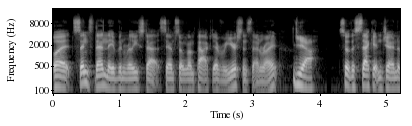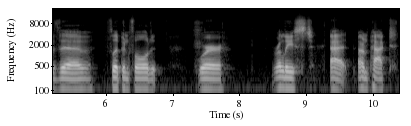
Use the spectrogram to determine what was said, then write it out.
But since then, they've been released at Samsung Unpacked every year since then, right? Yeah. So the second gen of the Flip and Fold were released at Unpacked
